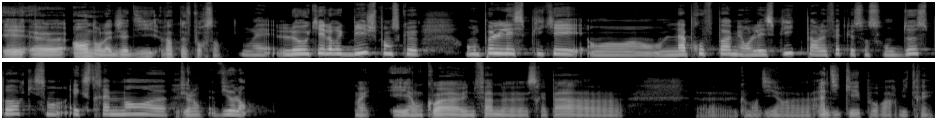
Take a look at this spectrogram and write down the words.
Et euh, hand, on l'a déjà dit, 29%. Ouais, le hockey et le rugby, je pense que on peut l'expliquer, on ne l'approuve pas, mais on l'explique par le fait que ce sont deux sports qui sont extrêmement euh, violents. violents. Ouais. Et en quoi une femme euh, serait pas euh, euh, comment dire, indiquée pour arbitrer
